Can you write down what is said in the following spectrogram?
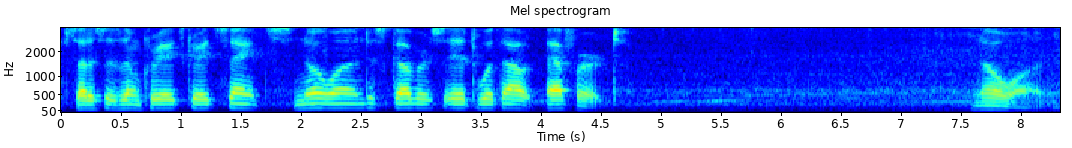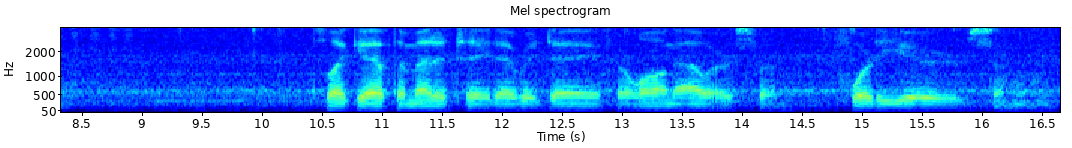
Asceticism creates great saints. No one discovers it without effort. No one. It's like you have to meditate every day for long hours for 40 years.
